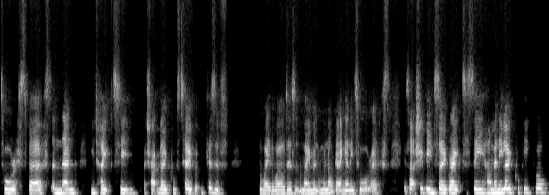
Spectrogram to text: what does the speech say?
tourists first and then you'd hope to attract locals too, but because of the way the world is at the moment and we're not getting any tourists, it's actually been so great to see how many local people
